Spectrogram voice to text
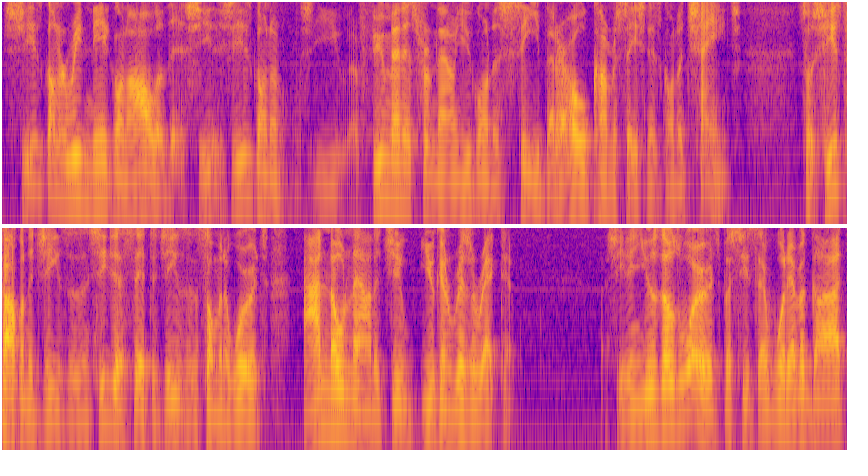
she's to renege on all of this. She, she's to, she, a few minutes from now, you're to see that her whole conversation is to change. So she's talking to Jesus, and she just said to Jesus in so many words, I know now that you, you can resurrect him. She didn't use those words, but she said, whatever God,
